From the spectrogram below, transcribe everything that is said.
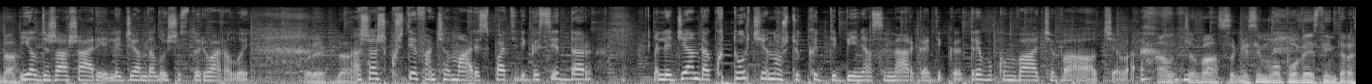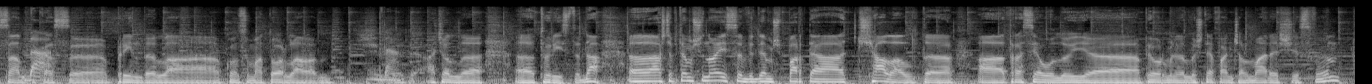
Da. El deja așa are legenda lui și istorioara lui. Corect, da. Așa și cu Ștefan cel Mare se poate de găsit, dar legenda cu Turcia nu știu cât de bine o să meargă, adică trebuie cumva ceva altceva. Altceva, să găsim o poveste interesantă da. ca să prindă la consumator, la da. acel uh, turist. Da, uh, așteptăm și noi să vedem și partea cealaltă a traseului uh, pe urmele lui Ștefan cel Mare și Sfânt, uh,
